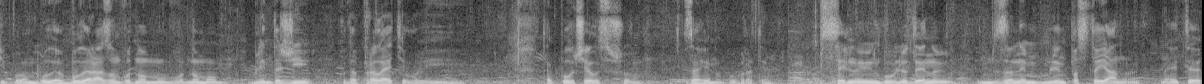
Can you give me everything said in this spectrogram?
Типу, були, були разом в одному, в одному бліндажі, куди прилетіло, і так вийшло, що загинув побратим. Сильною він був людиною, за ним блін, постійно. Знаєте,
